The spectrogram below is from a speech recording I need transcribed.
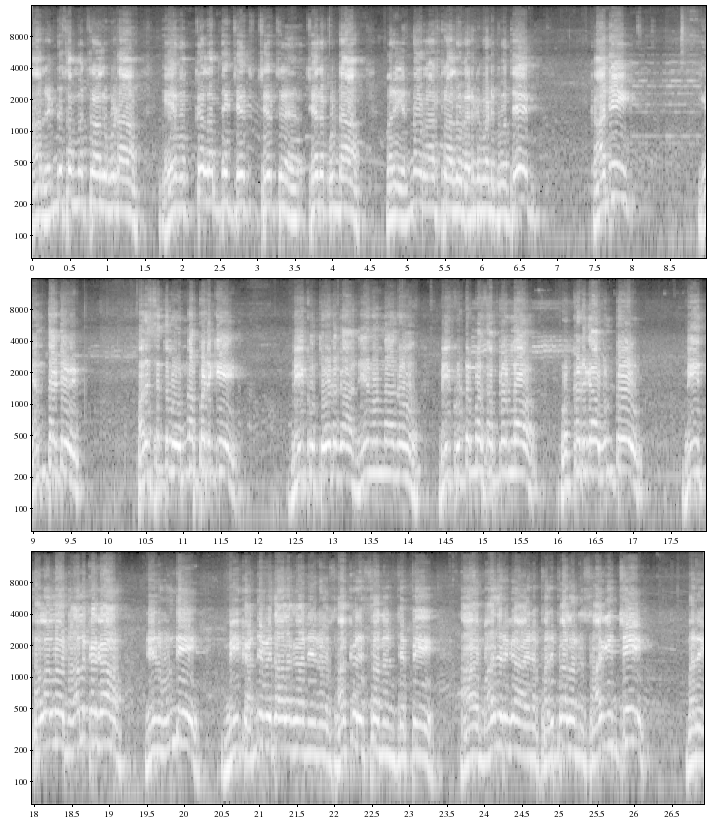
ఆ రెండు సంవత్సరాలు కూడా ఏ ఒక్క లబ్ధి చే- చేర్చ- చేరకుండా మరి ఎన్నో రాష్ట్రాలు వెనుకబడిపోతే కానీ ఎంతటి పరిస్థితులు ఉన్నప్పటికీ మీకు తోడుగా నేనున్నాను. మీ కుటుంబ సభ్యుల్లో ఒక్కడిగా ఉంటూ మీ తలలో నాలుకగా నేను ఉండి మీకు అన్ని విధాలుగా నేను సహకరిస్తానని చెప్పి ఆ మాదిరిగా ఆయన పరిపాలన సాగించి మరి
